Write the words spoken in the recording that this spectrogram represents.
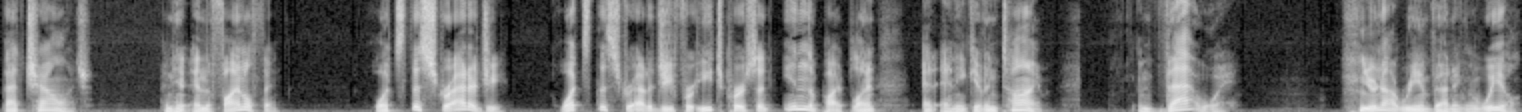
that challenge. And, and the final thing what's the strategy? What's the strategy for each person in the pipeline at any given time? And that way, you're not reinventing the wheel.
